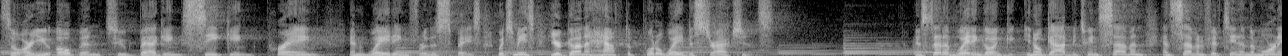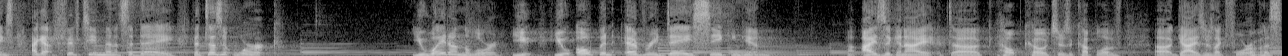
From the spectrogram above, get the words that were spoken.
So are you open to begging, seeking, praying, and waiting for the space? Which means you're going to have to put away distractions. Instead of waiting going, you know, God, between 7 and 7.15 in the mornings, I got 15 minutes a day. That doesn't work. You wait on the Lord. You, you open every day seeking him. Uh, Isaac and I uh, help coach. There's a couple of uh, guys. There's like four of us,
